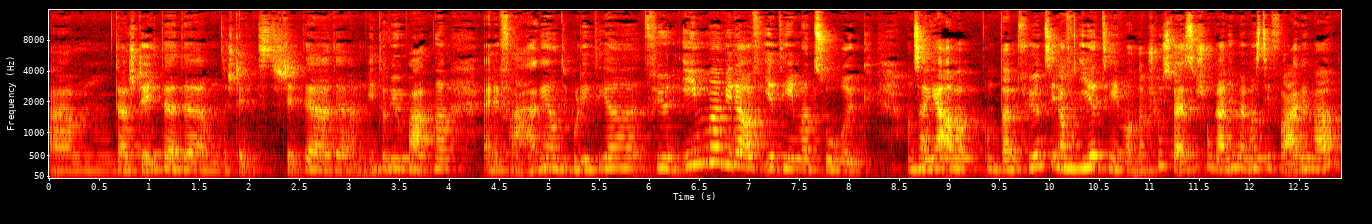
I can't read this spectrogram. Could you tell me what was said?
ähm, da stellt, der, der, da stellt, stellt der, der Interviewpartner eine Frage und die Politiker führen immer wieder auf ihr Thema zurück und sagen, ja, aber, und dann führen sie mhm. auf ihr Thema und am Schluss weißt du schon gar nicht mehr, was die Frage war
